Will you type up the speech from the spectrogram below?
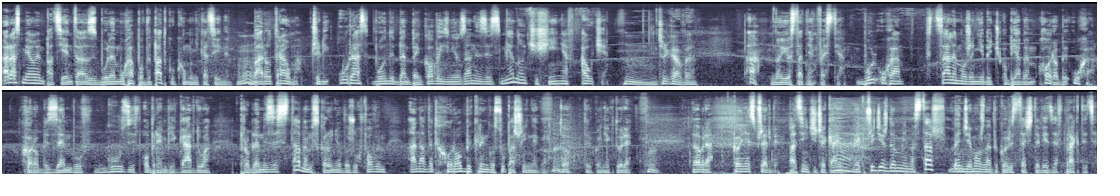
A raz miałem pacjenta z bólem ucha po wypadku komunikacyjnym. Barotrauma, czyli uraz błony bębenkowej związany ze zmianą ciśnienia w aucie. Hmm, ciekawe. A, no i ostatnia kwestia. Ból ucha wcale może nie być objawem choroby ucha. Choroby zębów, guzy w obrębie gardła, problemy ze stawem skoroniowo-żuchwowym, a nawet choroby kręgosłupa szyjnego. To tylko niektóre. Dobra, koniec przerwy. Pacjenci czekają. Jak przyjdziesz do mnie na staż, będzie można wykorzystać tę wiedzę w praktyce.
